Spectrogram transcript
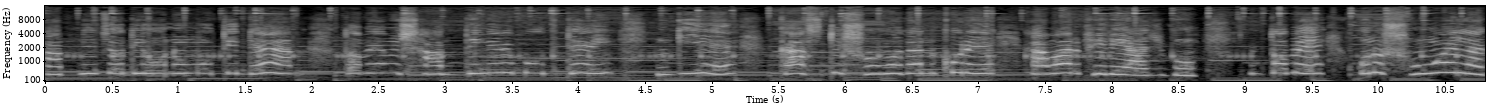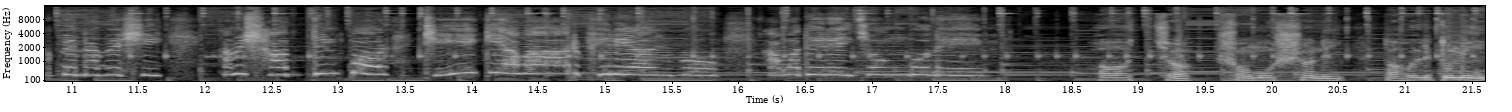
আপনি যদি অনুমতি দেন, তবে আমি সাত দিনের মধ্যেই গিয়ে কাজটি সমাধান করে আবার ফিরে আসব। তবে কোনো সময় লাগবে না বেশি। আমি সাত দিন পর ঠিকই আবার ফিরে আসব আমাদের এই জঙ্গলে। আচ্ছা সমস্যা নেই। তাহলে তুমি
